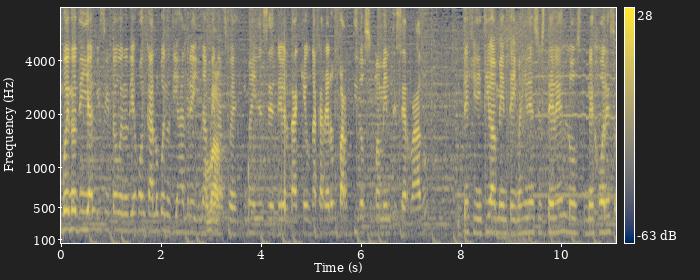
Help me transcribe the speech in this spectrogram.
Buenos días, Luisito. Buenos días, Juan Carlos. Buenos días, Andreina. Apenas fue, imagínense, de verdad que una carrera, un partido sumamente cerrado definitivamente. Imagínense ustedes los mejores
